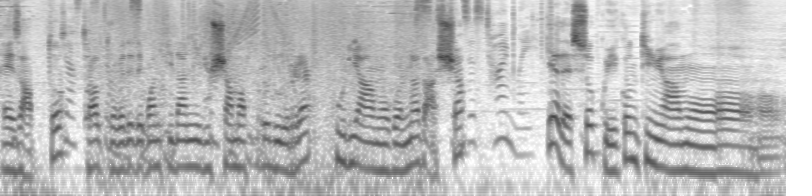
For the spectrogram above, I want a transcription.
Esatto, tra l'altro vedete quanti danni riusciamo a produrre. Curiamo con Natasha. E adesso qui continuiamo...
